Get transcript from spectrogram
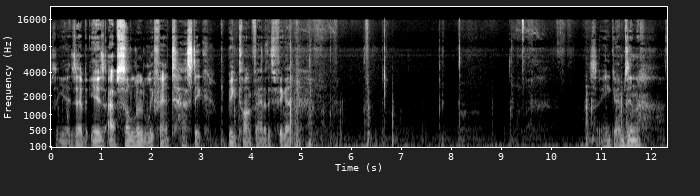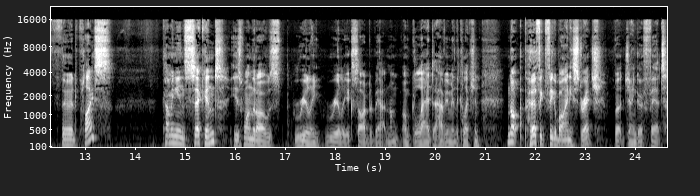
So yeah, Zeb is absolutely fantastic. Big time fan of this figure. Comes in third place. Coming in second is one that I was really, really excited about, and I'm, I'm glad to have him in the collection. Not a perfect figure by any stretch, but Jango Fett.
